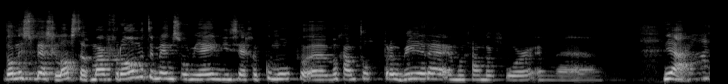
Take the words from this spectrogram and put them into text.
dan is het best lastig. Maar vooral met de mensen om je heen die zeggen: kom op, uh, we gaan toch proberen en we gaan ervoor. En, ja.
